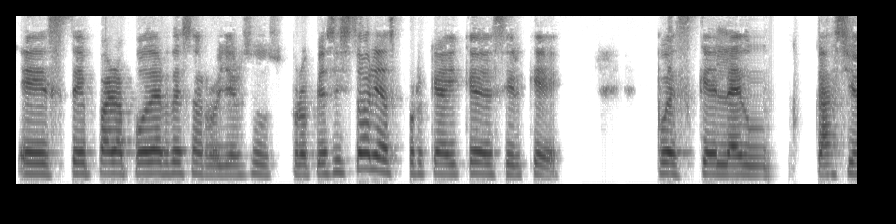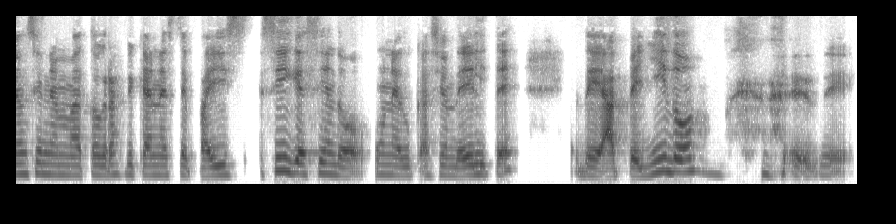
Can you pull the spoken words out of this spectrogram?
este, para poder desarrollar sus propias historias, porque hay que decir que pues que la educación cinematográfica en este país sigue siendo una educación de élite, de apellido, de,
